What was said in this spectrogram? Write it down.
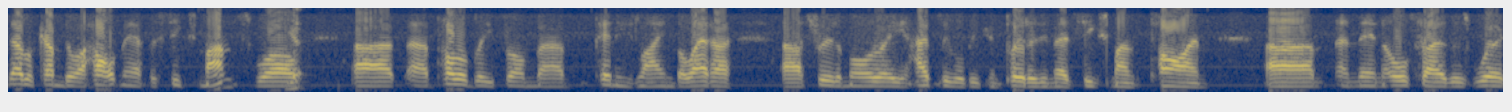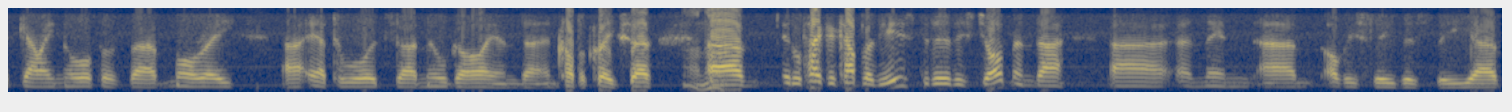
That'll come to a halt now for six months, while yep. uh, uh, probably from uh, Penny's Lane, Bellata, uh, through to Moree, hopefully will be completed in that six month time. Um, and then also there's work going north of uh, Moree out towards uh, Milgai and, and Croppa Creek. So oh, um, it'll take a couple of years to do this job, and and then um, obviously there's the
